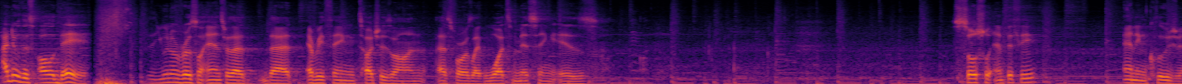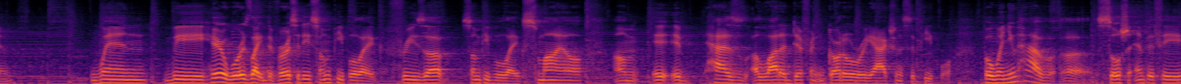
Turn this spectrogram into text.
I do this all day. The universal answer that, that everything touches on as far as like what's missing is social empathy and inclusion. When we hear words like diversity, some people like freeze up, some people like smile. Um, it, it, has a lot of different guttural reactions to people. But when you have uh, social empathy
